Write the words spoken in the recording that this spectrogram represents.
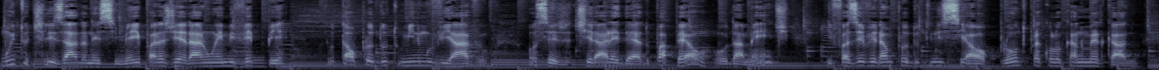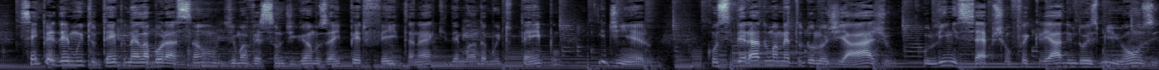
muito utilizada nesse meio para gerar um MVP, o tal produto mínimo viável, ou seja, tirar a ideia do papel ou da mente e fazer virar um produto inicial pronto para colocar no mercado, sem perder muito tempo na elaboração de uma versão, digamos aí, perfeita, né, que demanda muito tempo e dinheiro. Considerado uma metodologia ágil, o Lean Inception foi criado em 2011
